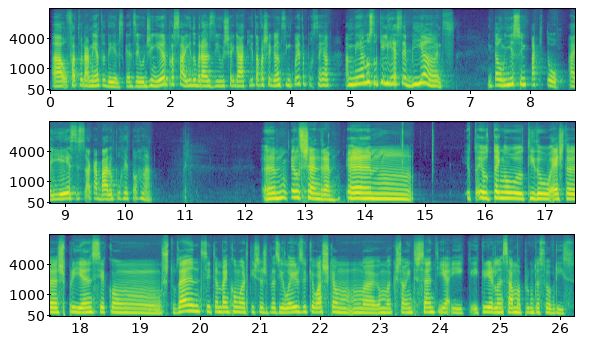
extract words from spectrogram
ah, o faturamento deles. Quer dizer, o dinheiro para sair do Brasil e chegar aqui estava chegando 50% a menos do que ele recebia antes. Então, isso impactou. Aí, esses acabaram por retornar. Um, Alexandra, um, eu tenho tido esta experiência com estudantes e também com artistas brasileiros, o que eu acho que é uma, uma questão interessante e, e, e queria lançar uma pergunta sobre isso.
